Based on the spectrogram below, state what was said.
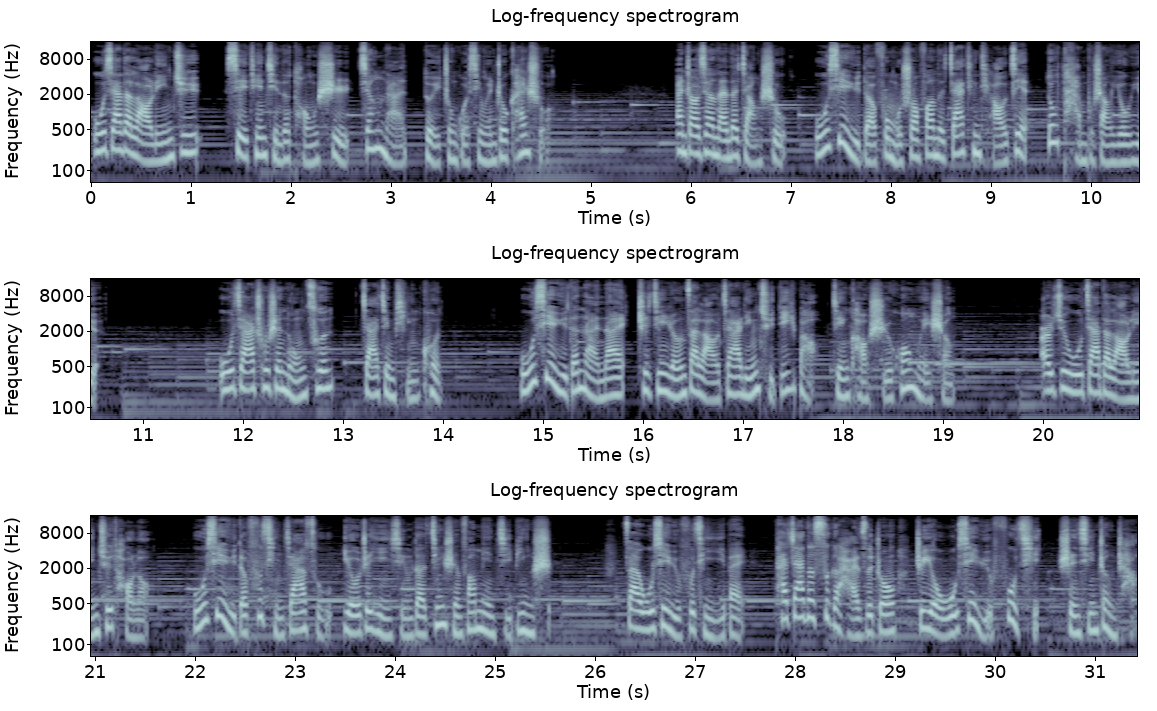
吴家的老邻居。谢天琴的同事江南对中国新闻周刊说：“按照江南的讲述，吴谢宇的父母双方的家庭条件都谈不上优越。吴家出身农村，家境贫困，吴谢宇的奶奶至今仍在老家领取低保，仅靠拾荒为生。而据吴家的老邻居透露，吴谢宇的父亲家族有着隐形的精神方面疾病史。在吴谢宇父亲一辈，他家的四个孩子中，只有吴谢宇父亲身心正常，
